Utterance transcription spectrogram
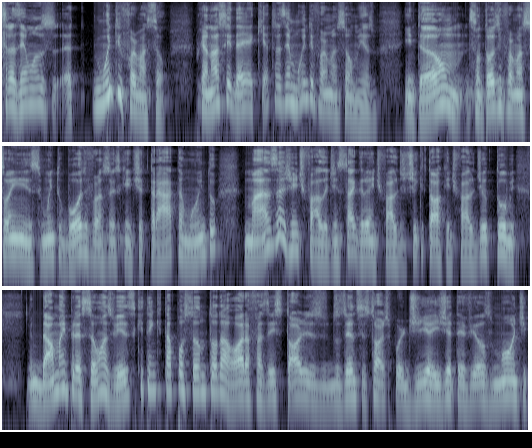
trazemos é, muita informação, porque a nossa ideia aqui é trazer muita informação mesmo. Então, são todas informações muito boas, informações que a gente trata muito, mas a gente fala de Instagram, a gente fala de TikTok, a gente fala de YouTube. Dá uma impressão, às vezes, que tem que estar tá postando toda hora, fazer stories, 200 stories por dia, IGTV os monte,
